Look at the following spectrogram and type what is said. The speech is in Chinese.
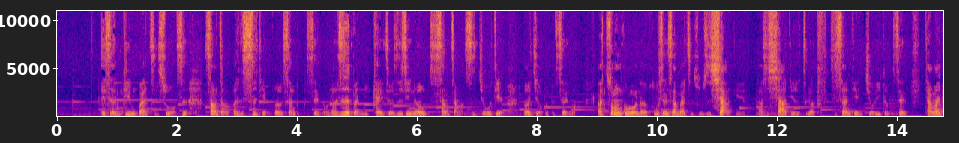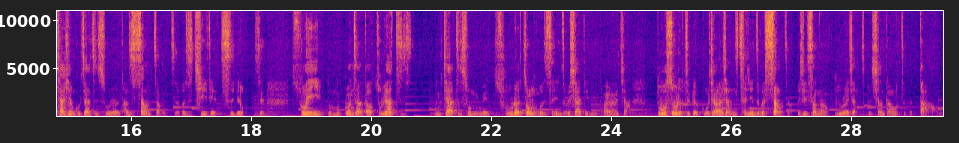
S M P 五百指数是上涨二十四点二三个 percent 哦。那日本 Nikkei 就日经二五上涨十九点二九个 percent 哦。那中国呢？沪深三百指数是下跌的，它是下跌的，这个是三点九一个 percent。台湾加权股价指数呢，它是上涨至二十七点四六 percent。所以，我们观察到主要指股价指数里面，除了中国是呈现这个下跌的话来讲，多数的这个国家来讲是呈现这个上涨，而且上涨幅度来讲，这个相当的这个大哦。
